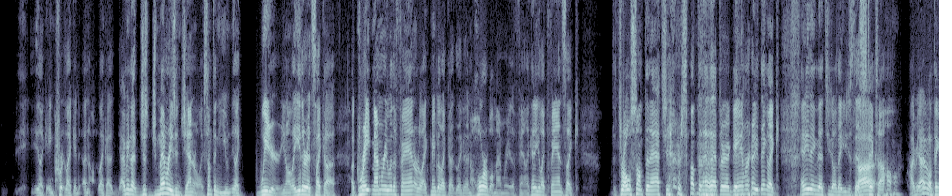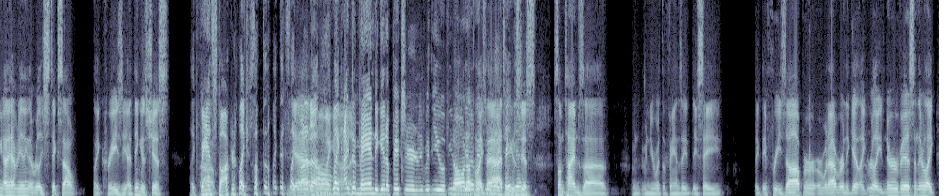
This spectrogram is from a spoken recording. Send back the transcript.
like incre- like a, an like a, I mean, uh, just memories in general, like something you like weird, you know, like either it's like a a great memory with a fan, or like maybe like a like a horrible memory of the fan, like any like fans like throw something at you or something after a game or anything, like anything that you know that you just that Uh, sticks out, i mean i don't think i have anything that really sticks out like crazy. I think it's just like fan um, stalker, like something like this, like yeah, wanted to- no. Oh like I demand to get a picture with you if you no don't get a nothing like that i think it's just sometimes uh when, when you're with the fans they, they say like they freeze up or, or whatever and they get like really nervous and they're like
